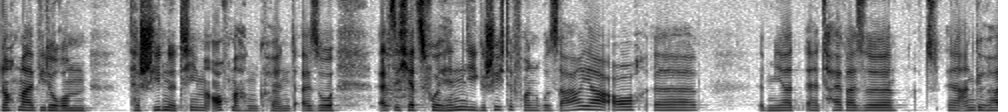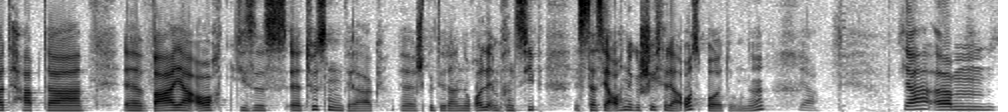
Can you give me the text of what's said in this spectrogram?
nochmal wiederum verschiedene Themen aufmachen könnt. Also als ich jetzt vorhin die Geschichte von Rosaria auch äh, mir äh, teilweise äh, angehört habe, da äh, war ja auch dieses äh, Thyssenwerk, spielte da eine Rolle. Im Prinzip ist das ja auch eine Geschichte der Ausbeutung. Ne? Ja, ja ähm,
